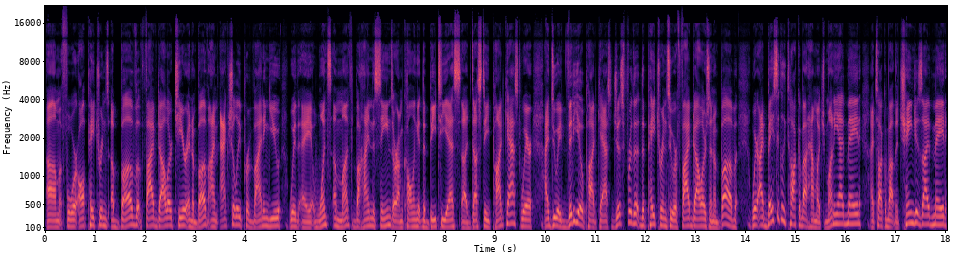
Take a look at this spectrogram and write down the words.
um, for all patrons above five dollar tier and above. I'm actually providing you with a once a month behind the scenes, or I'm calling it it the BTS uh, Dusty podcast, where I do a video podcast just for the, the patrons who are $5 and above, where I basically talk about how much money I've made. I talk about the changes I've made.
